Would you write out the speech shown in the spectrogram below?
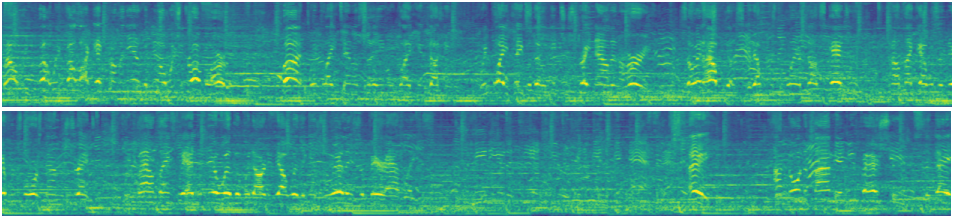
Well, we felt we felt like it coming in, but you know we struggled early. But we played Tennessee, we played Kentucky, we played people that'll get you straightened out in a hurry. So it helped us. It helped us to play a tough schedule, and I think that was the difference for us down the stretch. We found things we had to deal with that we'd already dealt with against really superior athletes. Hey, I'm going to find me a new pair of shoes today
